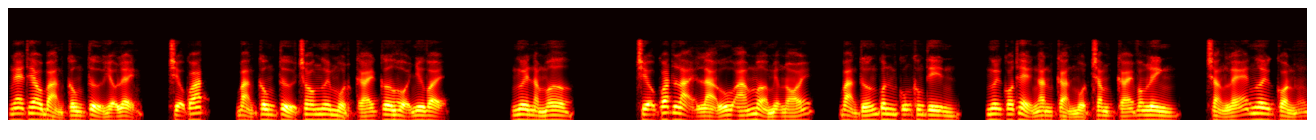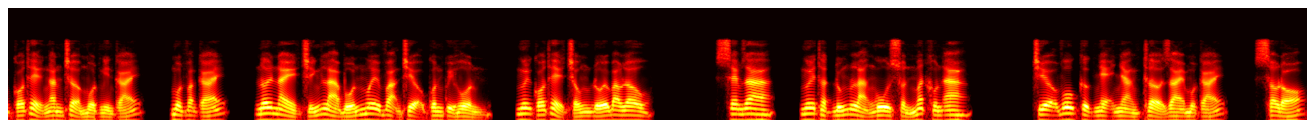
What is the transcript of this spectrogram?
nghe theo bản công tử hiệu lệnh, triệu quát, bản công tử cho ngươi một cái cơ hội như vậy. Ngươi nằm mơ. Triệu quát lại là ưu ám mở miệng nói, bản tướng quân cũng không tin, ngươi có thể ngăn cản 100 cái vong linh, chẳng lẽ ngươi còn có thể ngăn trở 1.000 cái, một vạn cái, nơi này chính là 40 vạn triệu quân quỷ hồn, ngươi có thể chống đối bao lâu? Xem ra, ngươi thật đúng là ngu xuẩn mất khôn A. Triệu vô cực nhẹ nhàng thở dài một cái, sau đó,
